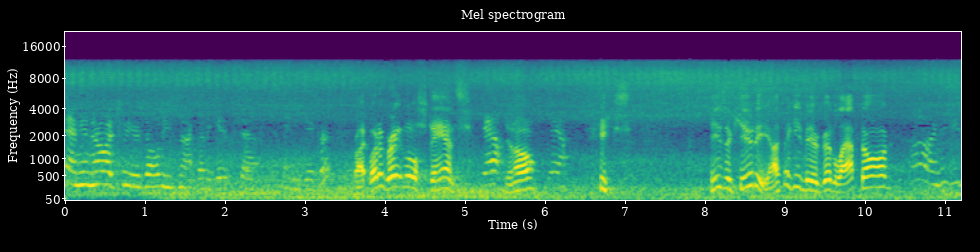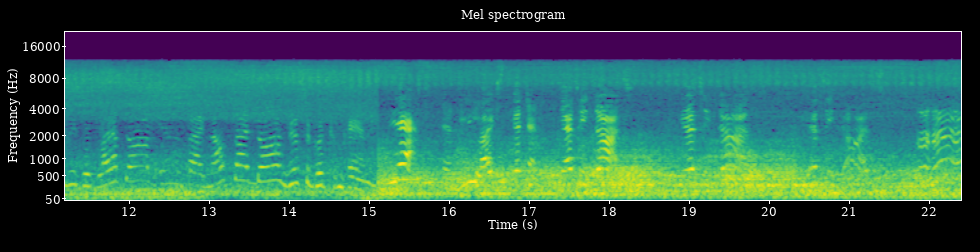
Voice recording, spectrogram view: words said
And you know, at two years old, he's not going to get uh, any bigger. Right, what a great little stance, Yeah, you know? yeah. He's, he's a cutie. I think he'd be a good lap dog. Oh, I think he's a good lap dog, inside and outside dog, just a good companion. Yes, and he likes kittens. Yes, he does. Yes, he does. Yes, he does. Uh-huh.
